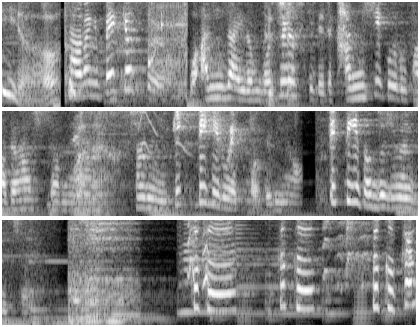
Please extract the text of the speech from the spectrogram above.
有，有。 자랑이 뺏겼어요. 뭐 앉아 이런 거 그쵸. 훈련시킬 때 이제 간식으로 다들 하시잖아요. 맞아요. 저는 이 삑삑이로 했거든요. 삑삑이 던져주면 미쳐요. 꾸꾸, 꾸꾸, 꾸꾸캉.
